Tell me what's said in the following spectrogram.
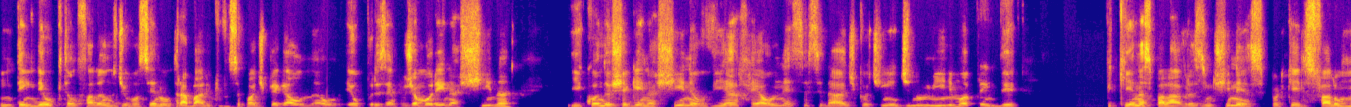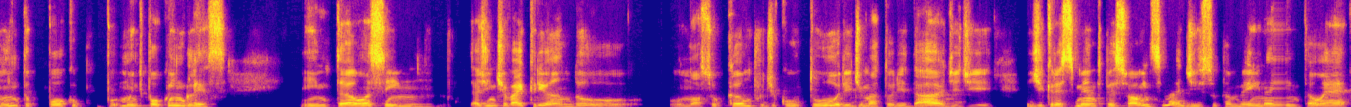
entender o que estão falando de você num trabalho que você pode pegar ou não. Eu, por exemplo, já morei na China e quando eu cheguei na China, eu vi a real necessidade que eu tinha de, no mínimo, aprender pequenas palavras em chinês, porque eles falam muito pouco, muito pouco inglês. Então, assim, a gente vai criando o nosso campo de cultura e de maturidade, de, de crescimento pessoal em cima disso também, né? Então, é,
